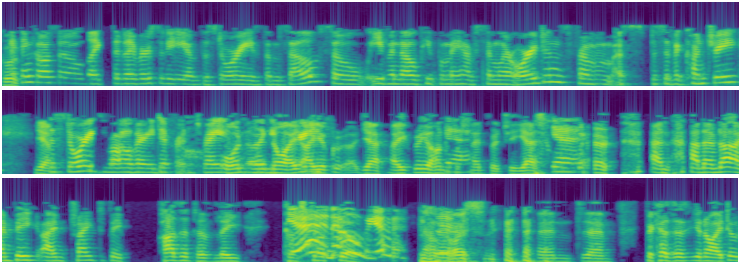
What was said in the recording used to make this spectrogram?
Good. I think also like the diversity of the stories themselves. So even though people may have similar origins from a specific country, yeah. the stories are all very different, right? Oh, so, like, no, I, I, agree. Yeah, I agree 100% yeah. with you. Yes. Yeah. and and I'm not. I'm being. I'm trying to be positively. Yeah. No. Yeah. No, of course. and um, because uh, you know, I do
